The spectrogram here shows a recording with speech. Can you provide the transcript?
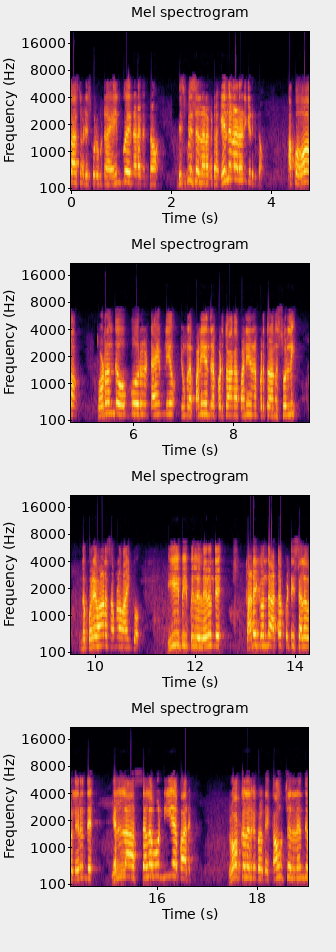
காஸ்ட் நோட்டீஸ் கொடுக்கட்டும் என்கொயரி நடக்கட்டும் டிஸ்மிசல் நடக்கட்டும் எந்த நடவடிக்கை எடுக்கட்டும். அப்போ தொடர்ந்து ஒவ்வொரு டைம்லயும் இவங்களை பணியந்திரப்படுத்துவாங்க பணியந்திரப்படுத்துவாங்க சொல்லி இந்த குறைவான சம்பளம் வாங்கிக்கோ. இபி இருந்து கடைக்கு வந்து அட்டைப்பெட்டி செலவுல இருந்து எல்லா செலவும் நீயே பாரு. லோக்கல் இருக்கக்கூடிய கவுன்சில்ல இருந்து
